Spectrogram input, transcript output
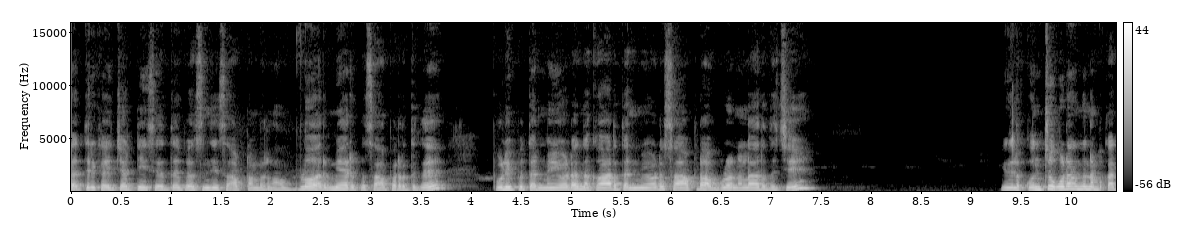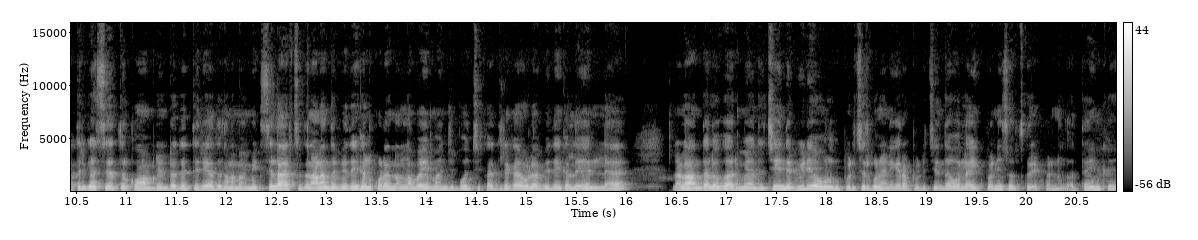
கத்திரிக்காய் சட்னி சேர்த்து பிசைஞ்சு சாப்பிட்டோம் பாருங்க. அவ்வளோ அருமையாக இருக்குது சாப்பிட்றதுக்கு. புளிப்பு தன்மையோடு அந்த காரத்தன்மையோடு சாப்பிட அவ்வளோ நல்லா இருந்துச்சு. இதில் கொஞ்சம் கூட வந்து நம்ம கத்திரிக்காய் சேர்த்துருக்கோம் அப்படின்றதே தெரியாதுங்க. நம்ம மிக்சியில் அரைச்சதுனால அந்த விதைகள் கூட நல்லாவே மஞ்சு போச்சு. கத்திரிக்காயோட விதைகளே இல்லை. அதனால் அந்தளவுக்கு அருமையாக இருந்துச்சு. இந்த வீடியோ உங்களுக்கு பிடிச்சிருக்குன்னு நினைக்கிறேன். பிடிச்சிருந்தா ஒரு லைக் பண்ணி சப்ஸ்கிரைப் பண்ணுங்கள் தேங்க்யூ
